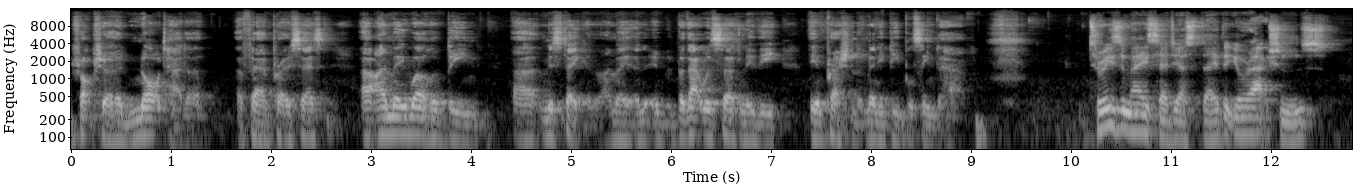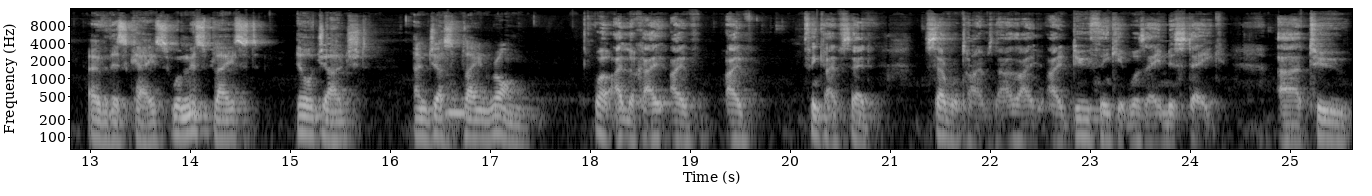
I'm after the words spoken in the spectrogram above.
Shropshire had not had a, a fair process, uh, I may well have been uh, mistaken. I may, it, but that was certainly the, the impression that many people seem to have. Theresa May said yesterday that your actions over this case were misplaced, ill judged, and just plain wrong. Well, I, look, I I've, I've, think I've said several times now that I, I do think it was a mistake uh, to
